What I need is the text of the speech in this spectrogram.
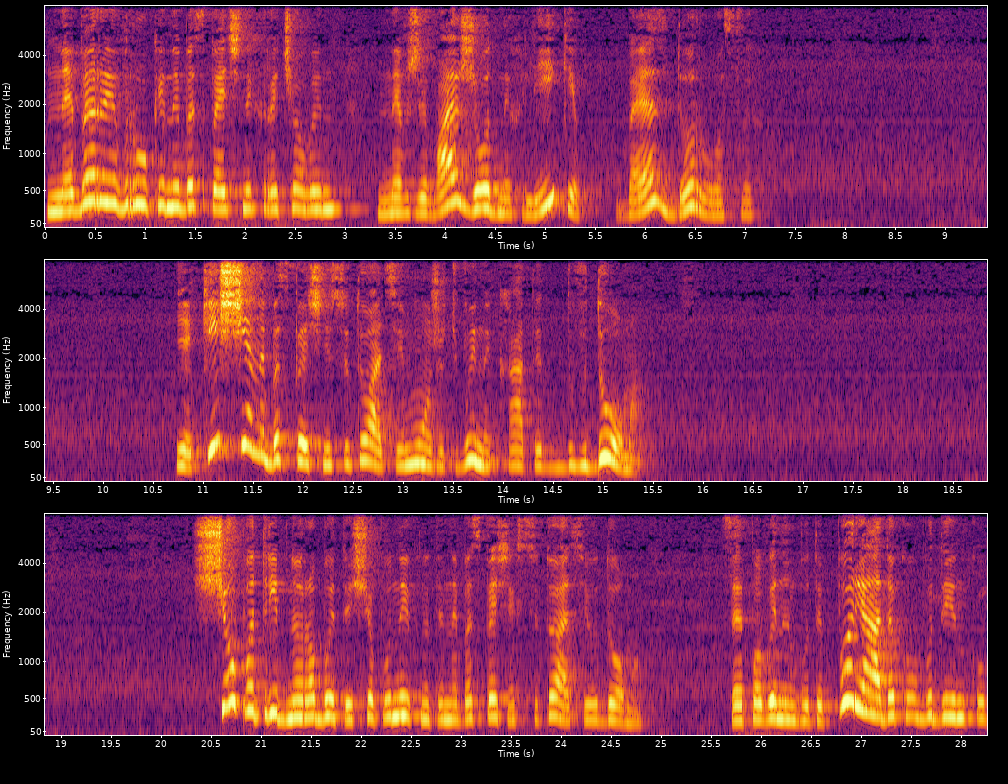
Не бери в руки небезпечних речовин, не вживай жодних ліків без дорослих. Які ще небезпечні ситуації можуть виникати вдома? Що потрібно робити, щоб уникнути небезпечних ситуацій вдома? Це повинен бути порядок у будинку.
